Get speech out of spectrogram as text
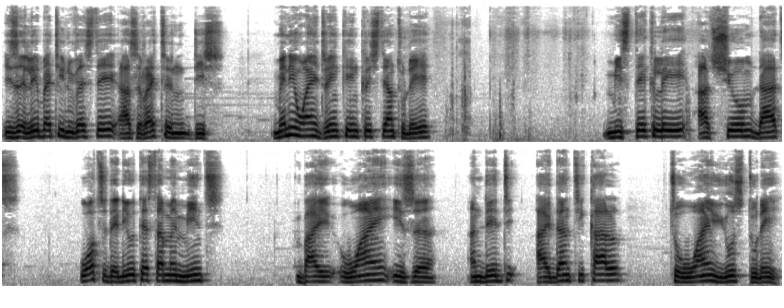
is a Liberty University has written this. Many wine drinking Christians today mistakenly assume that what the New Testament means by wine is uh, identical to wine used today.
